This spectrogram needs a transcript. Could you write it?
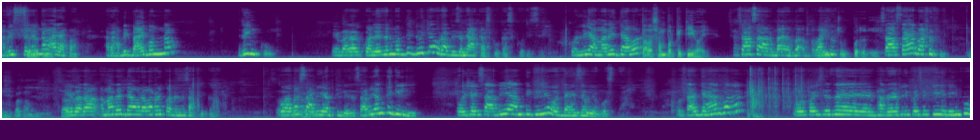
হাবির ছেলের নাম আরাফাত আর হাবির ভাই বোন নাম রিঙ্কু। এবার আর কলেজের মধ্যে ঢুকে ওরা দুজনে আকাশ কুকাশ করেছে। করলি আমার এই দেওয়ার তারা সম্পর্কে কি হয়? চাষা আর চাষা আর বাসুর এবার আমার এই দেওয়ার আবার ওই কলেজে চাকরি করে। ও আবার চাবি আনতে গেছে। চাবি আনতে গেলি? ওই সেই চাবি আনতে গেলে ওর দেয় যে ওই অবস্থা। ও তার দেখার পরে ও কইছে যে ভারত আসলি কইছে কি রিঙ্কু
